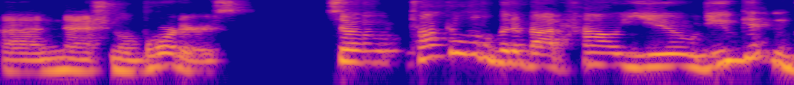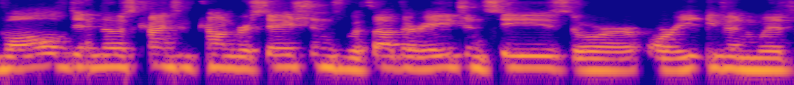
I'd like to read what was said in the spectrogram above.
uh, national borders. So, talk a little bit about how you do you get involved in those kinds of conversations with other agencies or or even with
